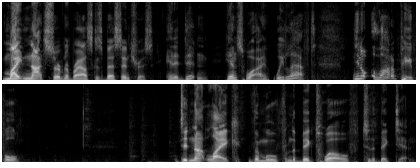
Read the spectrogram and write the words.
might not serve Nebraska's best interests, and it didn't. Hence why we left. You know, a lot of people did not like the move from the Big 12 to the Big 10.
